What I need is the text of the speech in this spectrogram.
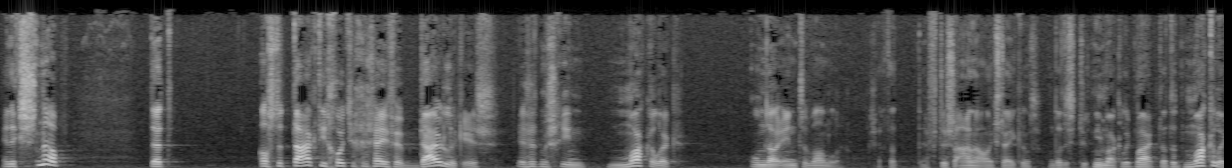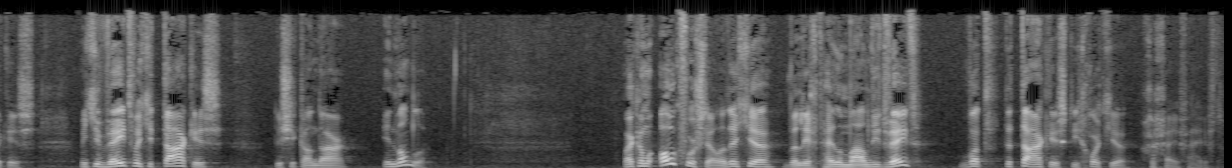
En ik snap dat als de taak die God je gegeven heeft duidelijk is, is het misschien makkelijk om daarin te wandelen. Ik zeg dat even tussen aanhalingstekens, want dat is natuurlijk niet makkelijk, maar dat het makkelijk is. Want je weet wat je taak is, dus je kan daarin wandelen. Maar ik kan me ook voorstellen dat je wellicht helemaal niet weet wat de taak is die God je gegeven heeft.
